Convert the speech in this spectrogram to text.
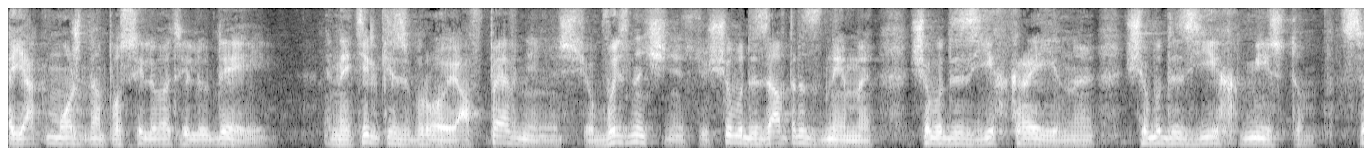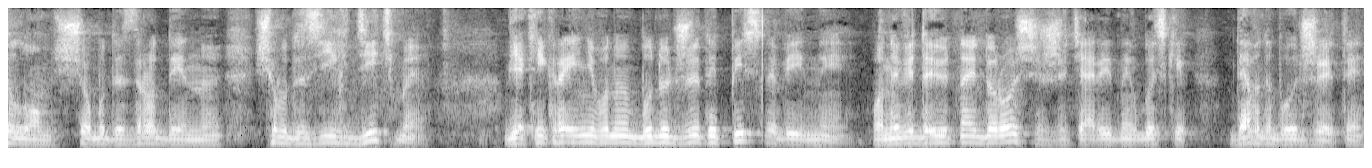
Як можна посилювати людей? Не тільки зброєю, а впевненістю, визначеністю, що буде завтра з ними, що буде з їх країною, що буде з їх містом, селом, що буде з родиною, що буде з їх дітьми, в якій країні вони будуть жити після війни. Вони віддають найдорожче життя рідних, близьких. Де вони будуть жити?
